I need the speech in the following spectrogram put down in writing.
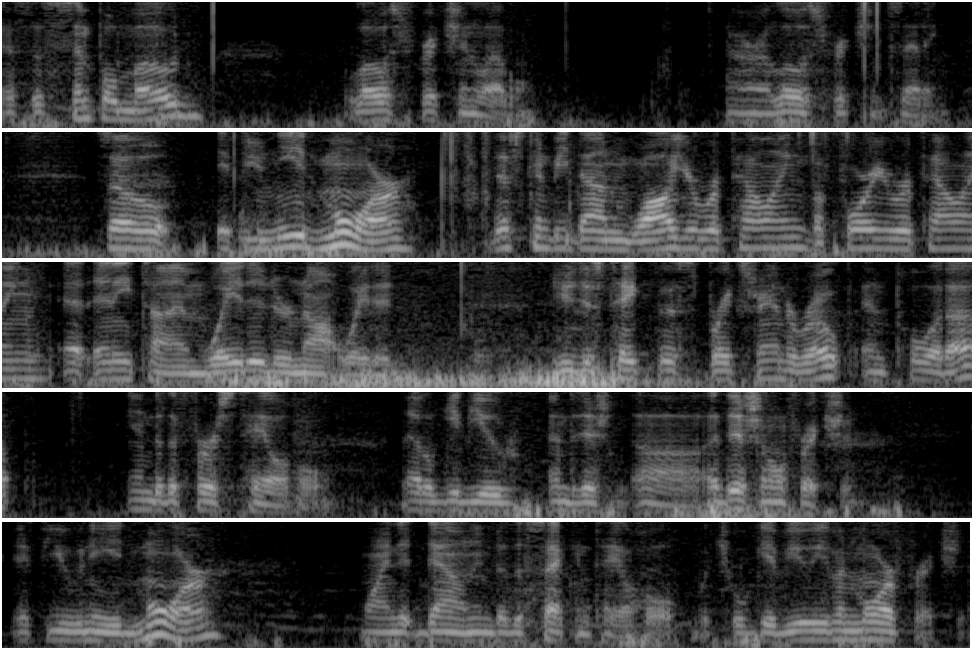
This is simple mode, lowest friction level, or lowest friction setting. So if you need more, this can be done while you're rappelling, before you're rappelling, at any time, weighted or not weighted. You just take this brake strand of rope and pull it up into the first tail hole. That'll give you an addition, uh, additional friction. If you need more, wind it down into the second tail hole, which will give you even more friction.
